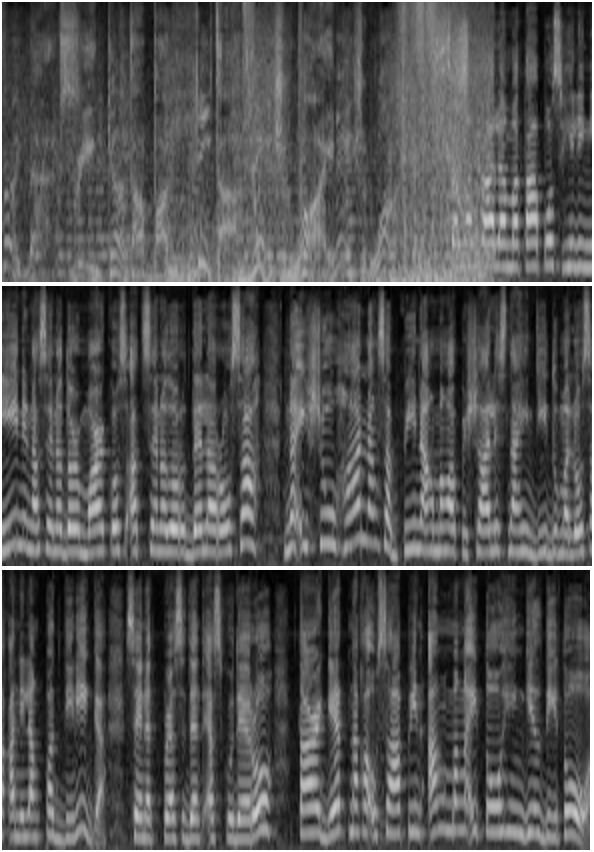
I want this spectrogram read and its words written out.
Trimax, Brigada Balita, Nationwide, Nationwide. Samantala matapos hilingin ni na Senador Marcos at Senador De La Rosa na isyuhan ng sabina ang mga opisyalis na hindi dumalo sa kanilang pagdinig. Senate President Escudero, target na kausapin ang mga ito hinggil dito.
